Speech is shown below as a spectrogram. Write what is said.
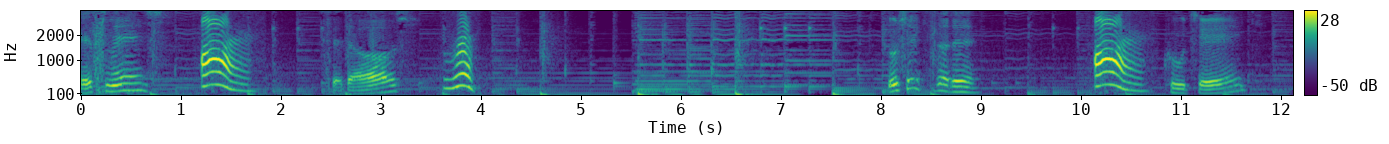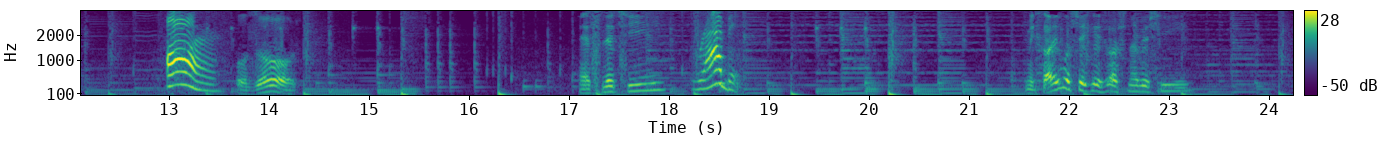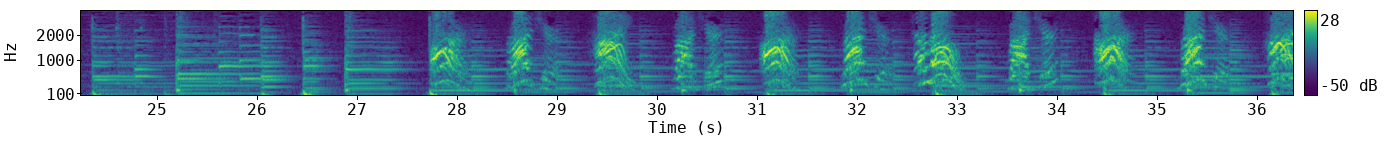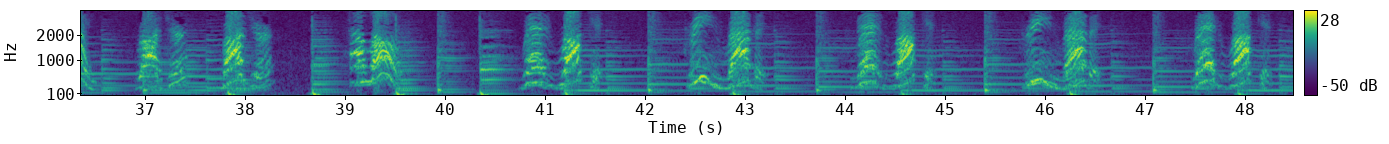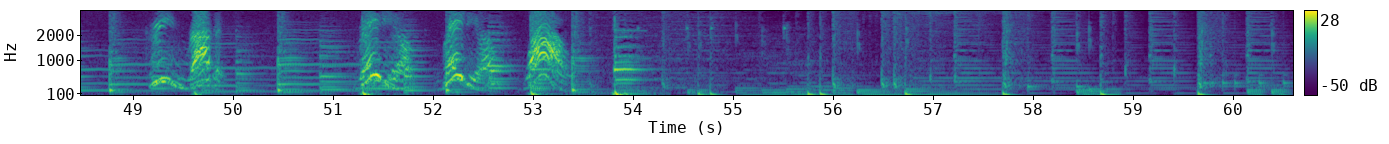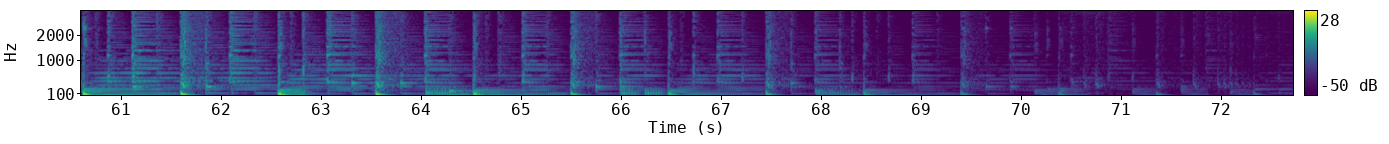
اسمش؟ R صداش؟ ر. دو شکل داره. R کوچک؟ R بزرگ؟ مثل چی؟ Rabbit می‌خوای با شکلش آشنا بشی؟ R. Roger. Green Rabbit. Radio, radio,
